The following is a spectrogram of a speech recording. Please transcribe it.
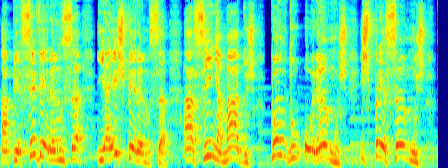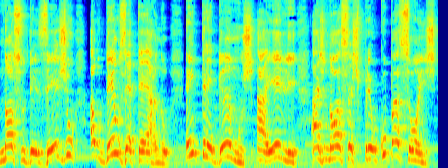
a perseverança e a esperança. Assim, amados, quando oramos, expressamos nosso desejo ao Deus eterno, entregamos a Ele as nossas preocupações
